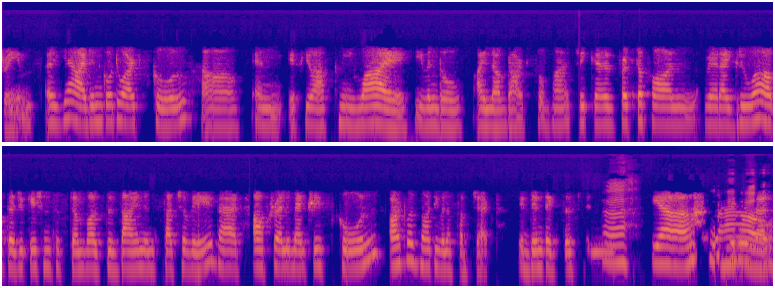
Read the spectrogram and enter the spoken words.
dreams. Uh, yeah, I didn't go to art school. Uh, and if you ask me why, even though I loved art so much, because first of all, where I grew up, the education system was designed in such a way that after elementary school, art was not even a subject. It didn't exist. In, uh, yeah. Wow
